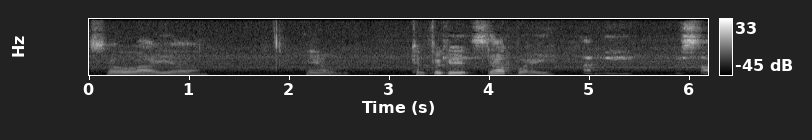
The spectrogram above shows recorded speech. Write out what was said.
So I you know configure it that way Let me restart.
